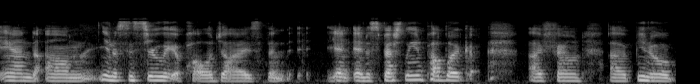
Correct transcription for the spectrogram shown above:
and um you know sincerely apologize, then and, and especially in public, I found uh you know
